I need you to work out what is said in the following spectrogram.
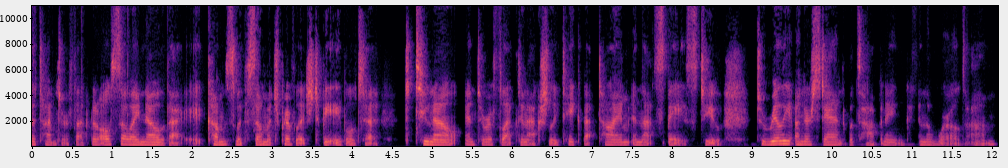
the time to reflect but also i know that it comes with so much privilege to be able to to tune out and to reflect and actually take that time in that space to to really understand what's happening in the world. Um,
